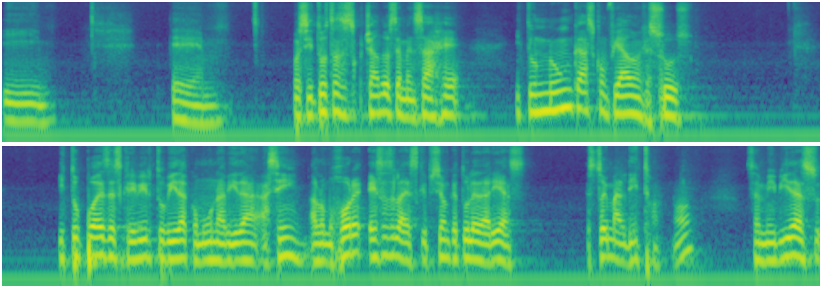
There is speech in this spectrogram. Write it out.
Y eh, pues si tú estás escuchando este mensaje y tú nunca has confiado en Jesús, y tú puedes describir tu vida como una vida así. A lo mejor esa es la descripción que tú le darías. Estoy maldito, ¿no? O sea, mi vida, es,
